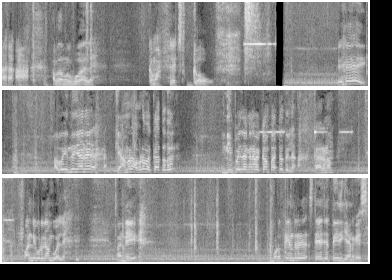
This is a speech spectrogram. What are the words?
അപ്പൊ നമുക്ക് പോവാം അല്ലേ? കമാ let's go. ഹേയ്. അപ്പൊ ഇന്ന് ഞാൻ ക്യാമറ അവിടെ വെക്കാത്തത് ഇനിയിപ്പോൾ ഇതങ്ങനെ വെക്കാൻ പറ്റത്തില്ല. കാരണം വണ്ടി കൊടുക്കാൻ പോവല്ലേ. വണ്ടി കൊടുക്കേണ്ട ഒരു സ്റ്റേജ് എത്തിയിരിക്കുകയാണ് കേസ്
